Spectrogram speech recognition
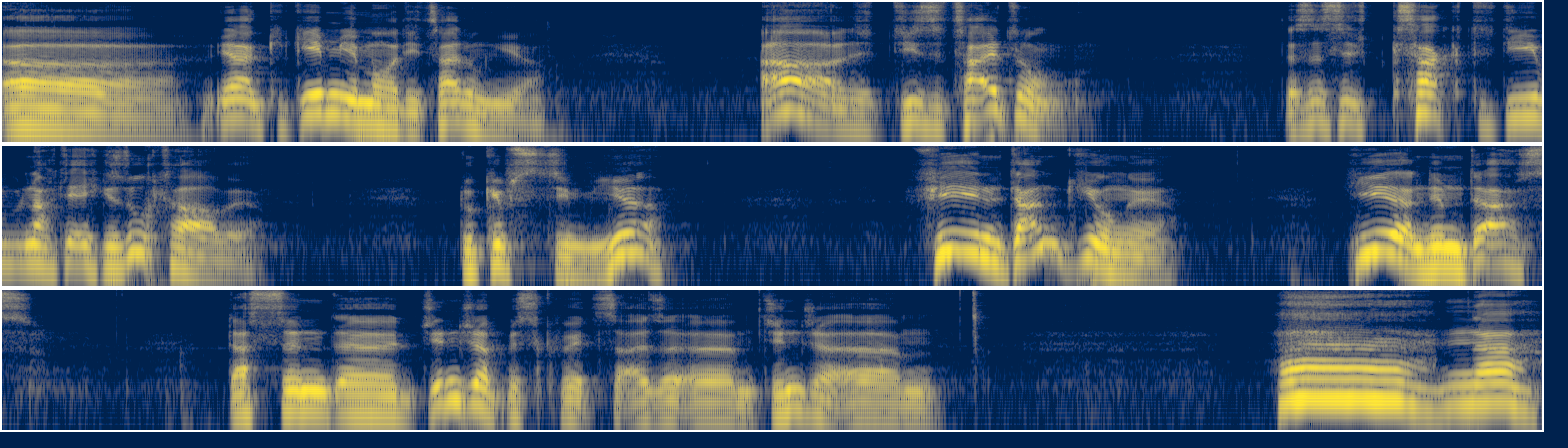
Äh, ja, geben mir mal die Zeitung hier. Ah, diese Zeitung. Das ist exakt die, nach der ich gesucht habe. Du gibst sie mir? Vielen Dank, Junge. Hier, nimm das. Das sind äh, Ginger Biscuits, also äh, Ginger. Ähm, ah, na,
